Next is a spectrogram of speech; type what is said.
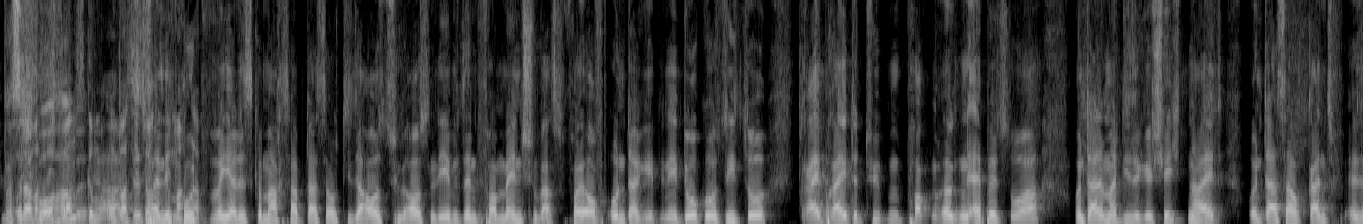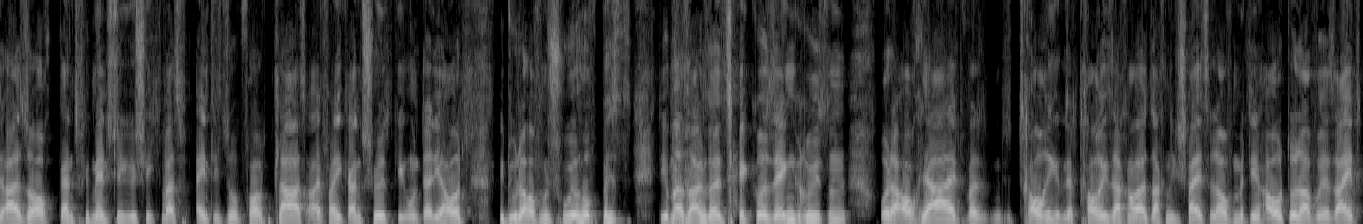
Was oder ich was ich sonst, gem Ja, was ich das sonst fand ich gemacht gut, habe. wie ihr das gemacht habt, dass auch diese Auszüge aus dem Leben sind vom Menschen, was voll oft untergeht. In den Dokus sieht so drei breite Typen pocken irgendeinen Apple Store und dann immer diese Geschichten halt und das auch ganz, also auch ganz viel menschliche Geschichten, was eigentlich sofort klar ist. Einfach nicht ganz schön, es ging unter die Haut, wie du da auf dem Schulhof bist, die immer sagen sollst, dein Cousin grüßen oder auch, ja, halt, was, traurige, traurige Sachen, aber Sachen, die scheiße laufen mit dem Auto da, wo ihr seid.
